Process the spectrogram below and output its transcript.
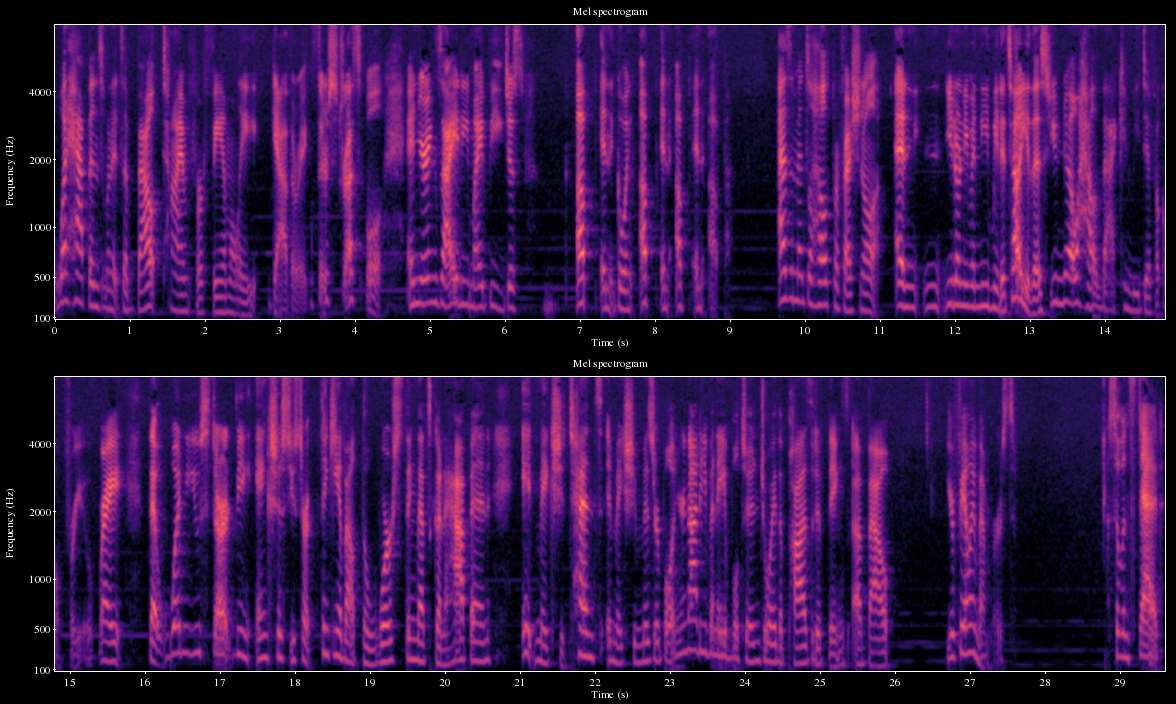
What happens when it's about time for family gatherings? They're stressful and your anxiety might be just up and going up and up and up. As a mental health professional, and you don't even need me to tell you this, you know how that can be difficult for you, right? That when you start being anxious, you start thinking about the worst thing that's going to happen. It makes you tense, it makes you miserable, and you're not even able to enjoy the positive things about your family members. So instead,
